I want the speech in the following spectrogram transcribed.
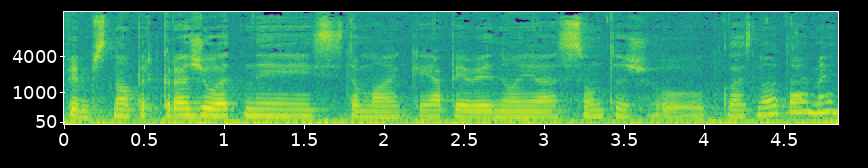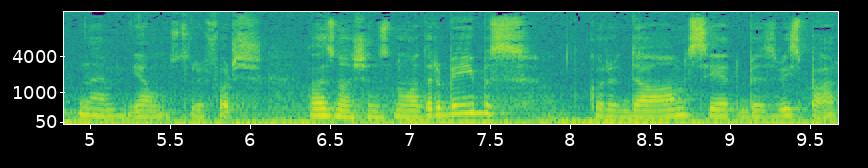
Pirms nopirkt ražotni, es domāju, ka jāpievienojās suntažu gleznotāju meitenēm. Jā, mums tur ir forši gleznošanas nodarbības, kur dāmas iet bez vispār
